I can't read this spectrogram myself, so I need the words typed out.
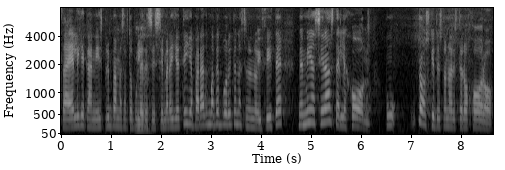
Θα έλεγε κανείς, πριν πάμε σε αυτό που ναι. λέτε εσείς σήμερα, γιατί για παράδειγμα δεν μπορείτε να συνεννοηθείτε με μία σειρά στελεχών που πρόσκειται στον αριστερό χώρο,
